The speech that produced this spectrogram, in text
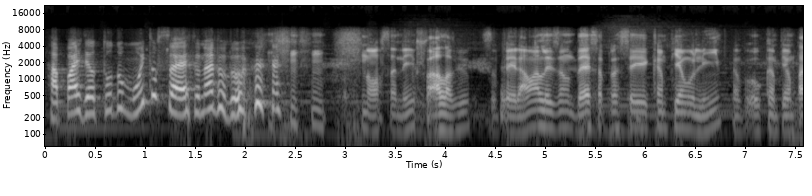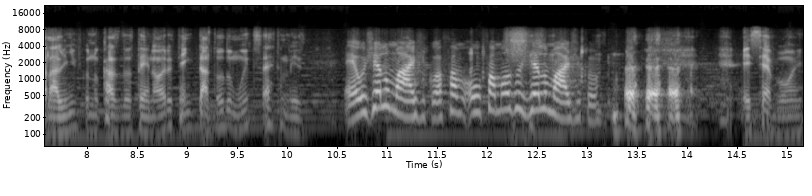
Rapaz, deu tudo muito certo, né, Dudu? Nossa, nem fala, viu? Superar uma lesão dessa para ser campeão olímpico ou campeão paralímpico, no caso do Tenório, tem que dar tudo muito certo mesmo. É o gelo mágico, o famoso gelo mágico. Esse é bom, hein?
